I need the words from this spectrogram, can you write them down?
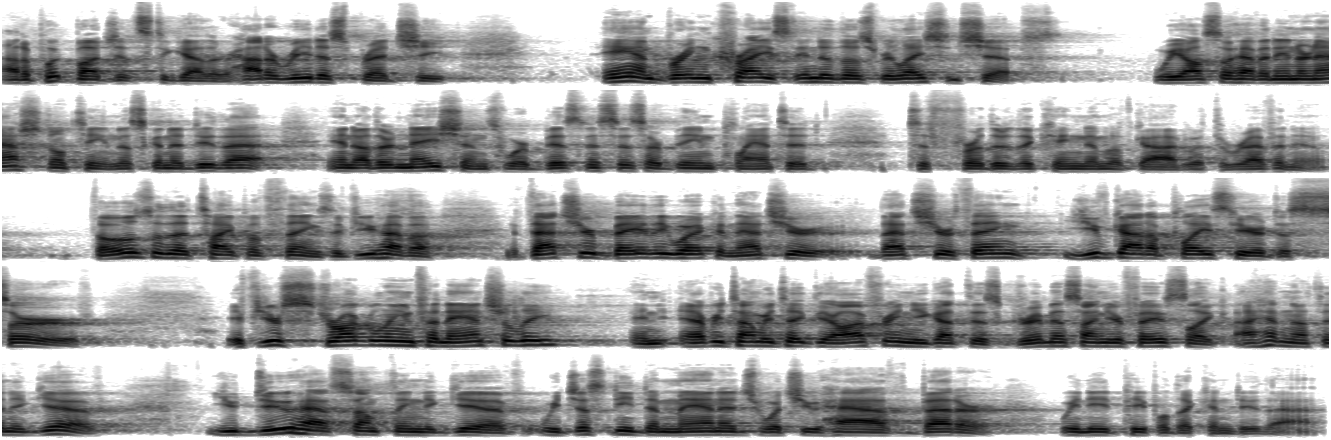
how to put budgets together, how to read a spreadsheet, and bring Christ into those relationships. We also have an international team that's going to do that in other nations where businesses are being planted to further the kingdom of God with the revenue. Those are the type of things. If you have a, if that's your bailiwick and that's your that's your thing, you've got a place here to serve. If you're struggling financially, and every time we take the offering, you got this grimace on your face like, I have nothing to give. You do have something to give. We just need to manage what you have better. We need people that can do that.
